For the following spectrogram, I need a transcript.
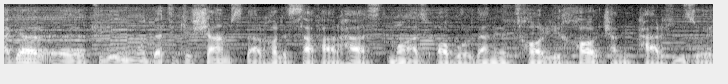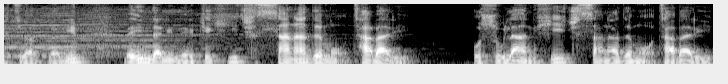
اگر توی این مدتی که شمس در حال سفر هست ما از آوردن تاریخ ها کمی پرهیز و احتیاط داریم به این دلیله که هیچ سند معتبری اصولا هیچ سند معتبری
